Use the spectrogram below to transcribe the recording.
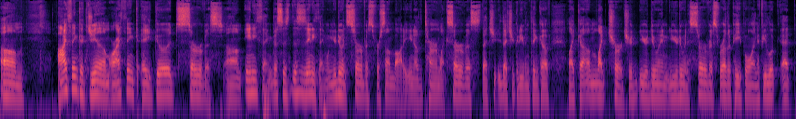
Um, I think a gym or I think a good service, um, anything. This is this is anything. When you're doing service for somebody, you know the term like service that you that you could even think of, like um, like church. You're you're doing you're doing a service for other people. And if you look at,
